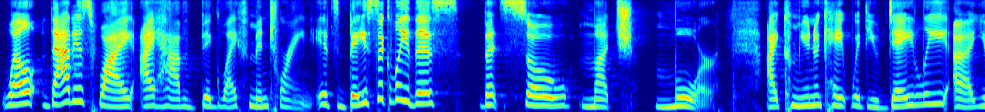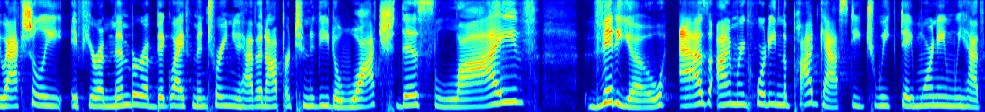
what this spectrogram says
Well, that is why I have Big Life Mentoring. It's basically this, but so much more. I communicate with you daily. Uh, you actually, if you're a member of Big Life Mentoring, you have an opportunity to watch this live video as I'm recording the podcast each weekday morning. We have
